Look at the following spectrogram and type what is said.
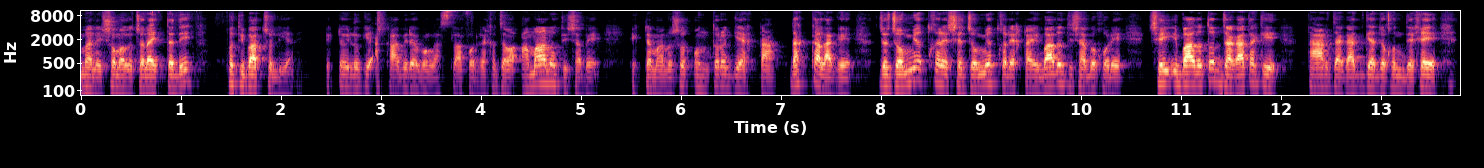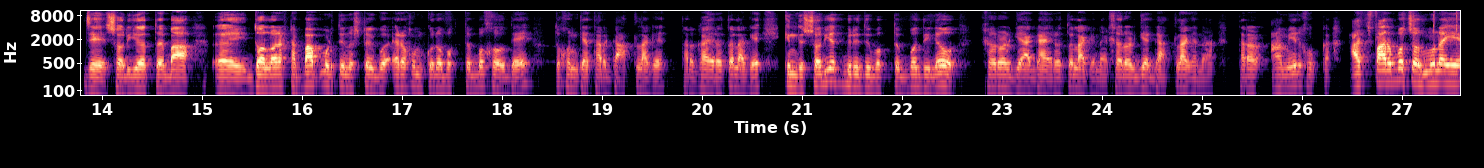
মানে সমালোচনা, ইত্যাদি প্রতিবাদ চলিয়া একটা হইল কি আকাবির এবং আসলাফর রেখে যাওয়া আমানত হিসাবে একটা মানুষের অন্তরে গিয়ে একটা ধাক্কা লাগে। যে জমিয়ত করে, সে জমিয়ত করে একটা ইবাদত হিসাবে করে। সেই ইবাদতের জায়গাটাকে তার জায়গাত গিয়া যখন দেখে যে শরীয়ত বা, এই দলের একটা বাপ মূর্তি নষ্ট হইব এরকম কোনো বক্তব্য কেউ দেয়, তখন গিয়া তার গাত লাগে, তার গায়রত লাগে। কিন্তু শরীয়ত বিরোধী বক্তব্য দিলেও খেরোর গিয়া গায়রত লাগে না, খেরোর গিয়া গাত লাগে না। তার আমির হোক আজ পারব চরমুনাইয়ে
